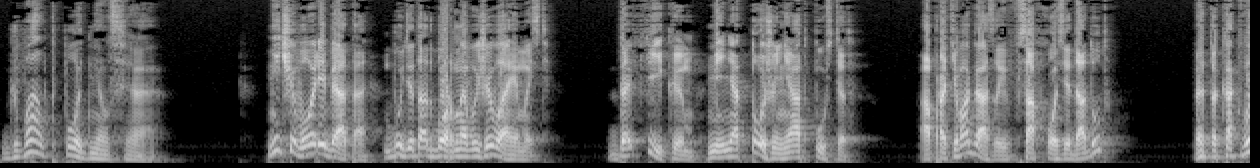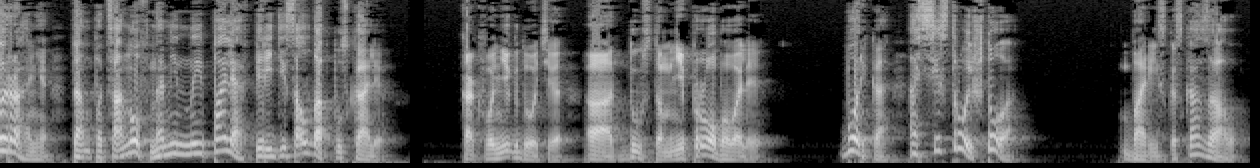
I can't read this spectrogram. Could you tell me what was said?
Гвалт поднялся. Ничего, ребята, будет отбор на выживаемость. Да фиг им, меня тоже не отпустят. А противогазы в совхозе дадут? Это как в Иране, там пацанов на минные поля впереди солдат пускали. Как в анекдоте, а дустом не пробовали. Борька, а с сестрой что? Бориска сказал.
